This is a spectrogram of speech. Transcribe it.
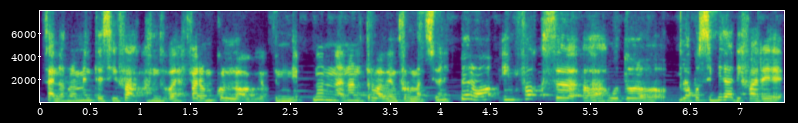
Sai, normalmente si fa quando vai a fare un colloquio, quindi non, non trovavo informazioni. Però in Fox ho avuto la possibilità di fare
